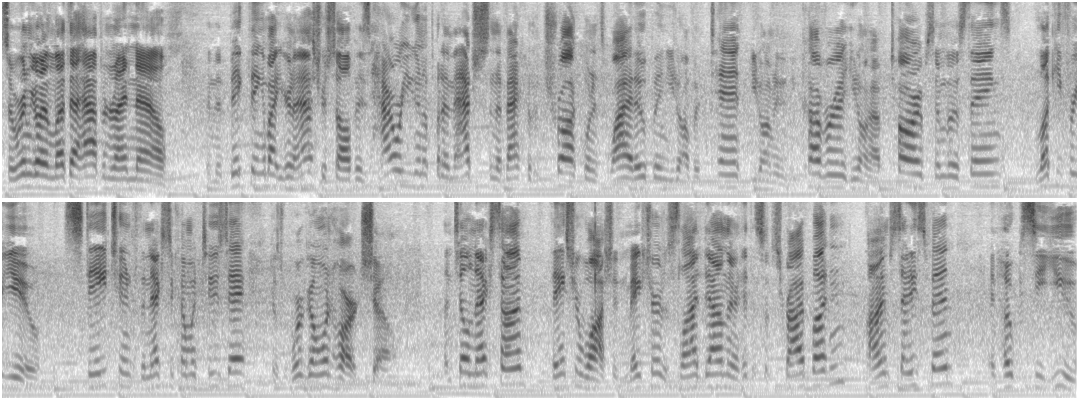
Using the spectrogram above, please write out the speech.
So we're gonna go ahead and let that happen right now. And the big thing about you're gonna ask yourself is how are you gonna put a mattress in the back of the truck when it's wide open, you don't have a tent, you don't have anything to cover it, you don't have tarps, some of those things. Lucky for you, stay tuned for the next Tacoma Tuesday because we're going hard shell. Until next time, thanks for watching. Make sure to slide down there and hit the subscribe button. I'm Steady Spin and hope to see you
